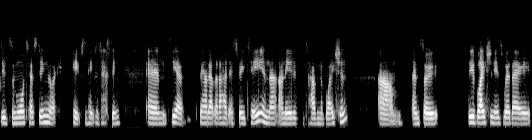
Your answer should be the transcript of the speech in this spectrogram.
did some more testing, like heaps and heaps of testing. And yeah, found out that I had SVT and that I needed to have an ablation. Um, and so the ablation is where they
